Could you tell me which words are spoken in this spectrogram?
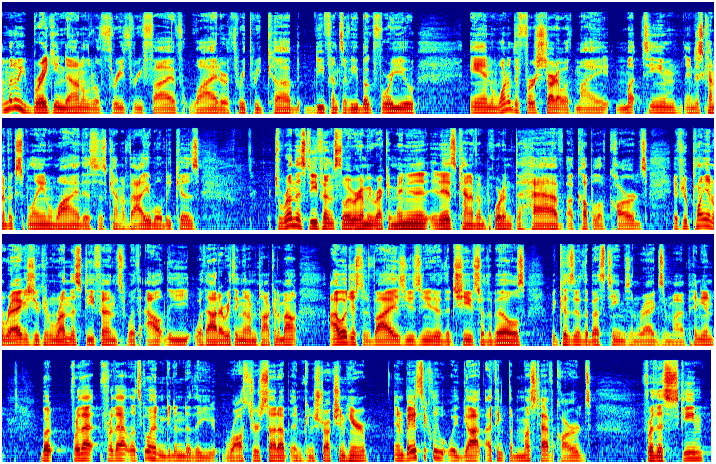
I'm going to be breaking down a little 335 wide or 33 cub defensive ebook for you. And wanted to first start out with my MUT team and just kind of explain why this is kind of valuable because to run this defense the way we're going to be recommending it, it is kind of important to have a couple of cards. If you're playing regs, you can run this defense without the without everything that I'm talking about. I would just advise using either the Chiefs or the Bills because they're the best teams in regs, in my opinion. But for that, for that, let's go ahead and get into the roster setup and construction here. And basically, what we've got, I think the must-have cards for this scheme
